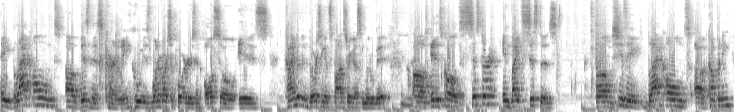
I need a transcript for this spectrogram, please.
a black-owned uh, business currently, who is one of our supporters and also is kind of endorsing and sponsoring us a little bit. Um, it is called Sister Invite Sisters. Um, she is a black-owned uh, company,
